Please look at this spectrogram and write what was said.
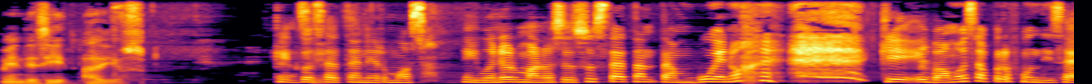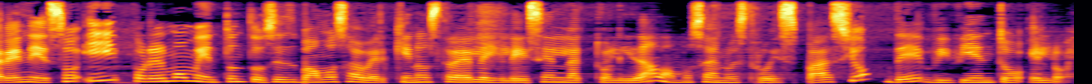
bendecir a Dios. Qué Así cosa es. tan hermosa. Y bueno, hermanos, eso está tan, tan bueno que vamos a profundizar en eso. Y por el momento, entonces, vamos a ver qué nos trae la iglesia en la actualidad. Vamos a nuestro espacio de Viviendo Eloy.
